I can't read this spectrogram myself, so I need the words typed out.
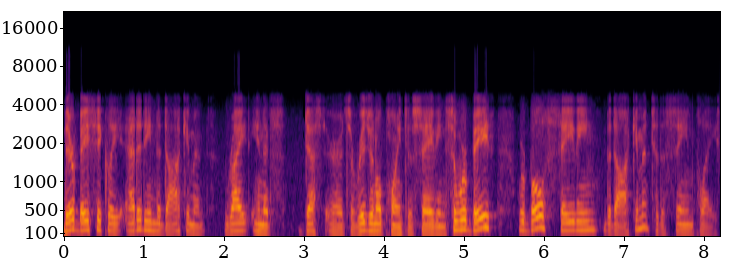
They're basically editing the document right in its its original point of saving. So we're, we're both saving the document to the same place.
